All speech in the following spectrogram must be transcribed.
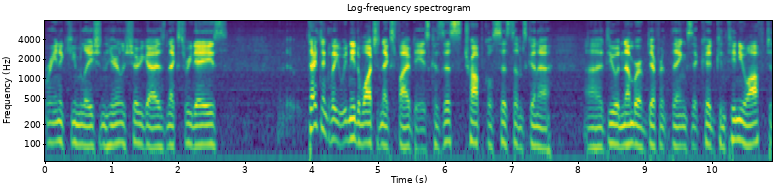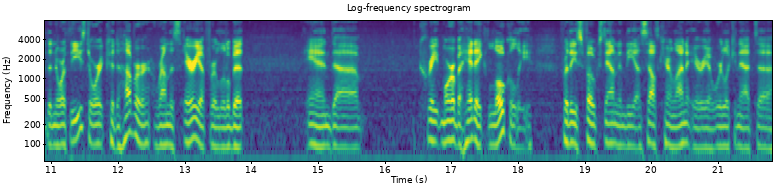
Rain accumulation here. Let me show you guys next three days. Technically, we need to watch the next five days because this tropical system is going to uh, do a number of different things. It could continue off to the northeast, or it could hover around this area for a little bit and uh, create more of a headache locally for these folks down in the uh, South Carolina area. We're looking at, uh,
